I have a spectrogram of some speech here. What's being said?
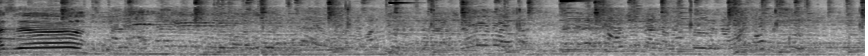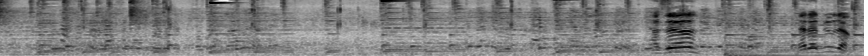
Hazel. Hazel. Dadah dulu dong.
